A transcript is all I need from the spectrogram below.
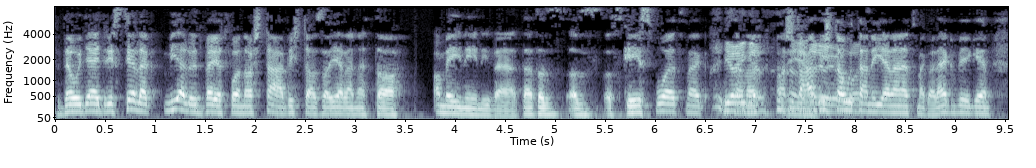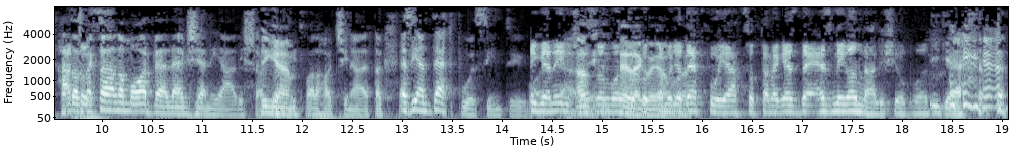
de ugye egyrészt tényleg mielőtt bejött volna a stáb stábista az a jelenet a, a nénivel. Tehát az, az, az kész volt, meg ja, igen. a, a stábista utáni jelenet, meg a legvégén. Hát, hát az, az meg talán a Marvel leggeniálisabb, igen. amit valaha csináltak. Ez ilyen Deadpool szintű volt. Igen, én is azon gondolkodtam, hogy a Deadpool játszotta meg ezt, de ez még annál is jobb volt. Igen. igen.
